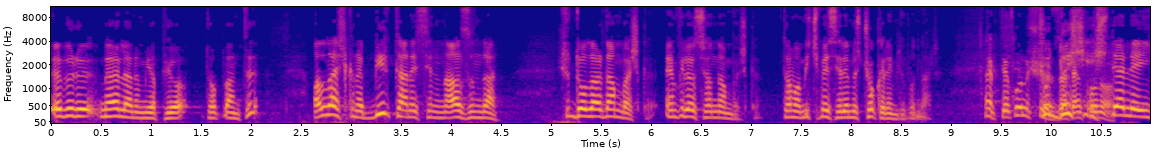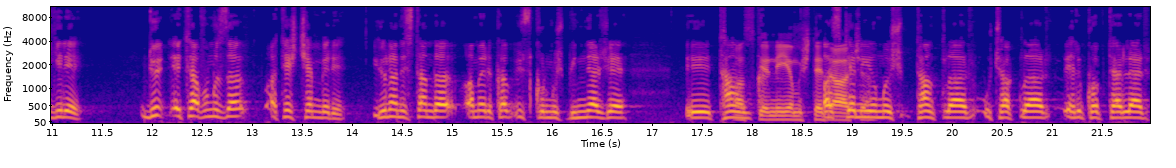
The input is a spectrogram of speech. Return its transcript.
Öbürü Meral Hanım yapıyor toplantı. Allah aşkına bir tanesinin ağzından şu dolardan başka, enflasyondan başka. Tamam iç meselemiz çok önemli bunlar. Hep de Şu konuşuyoruz dış zaten konu. o. işlerle ilgili etrafımızda ateş çemberi, Yunanistan'da Amerika üst kurmuş binlerce e, tank, Askerini yamış dedi Asker ağaça. yığmış, tanklar, uçaklar, helikopterler.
